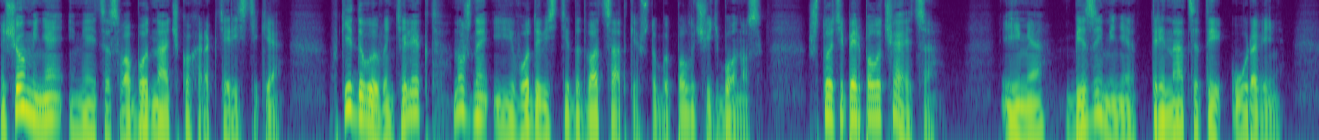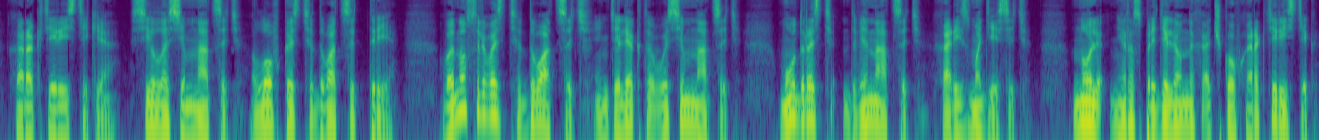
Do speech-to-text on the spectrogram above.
Еще у меня имеется свободное очко характеристики. Вкидываю в интеллект, нужно и его довести до двадцатки, чтобы получить бонус. Что теперь получается? Имя. Без имени. Тринадцатый уровень. Характеристики. Сила 17. Ловкость 23. Выносливость 20. Интеллект 18. Мудрость 12. Харизма 10. 0 нераспределенных очков характеристик.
